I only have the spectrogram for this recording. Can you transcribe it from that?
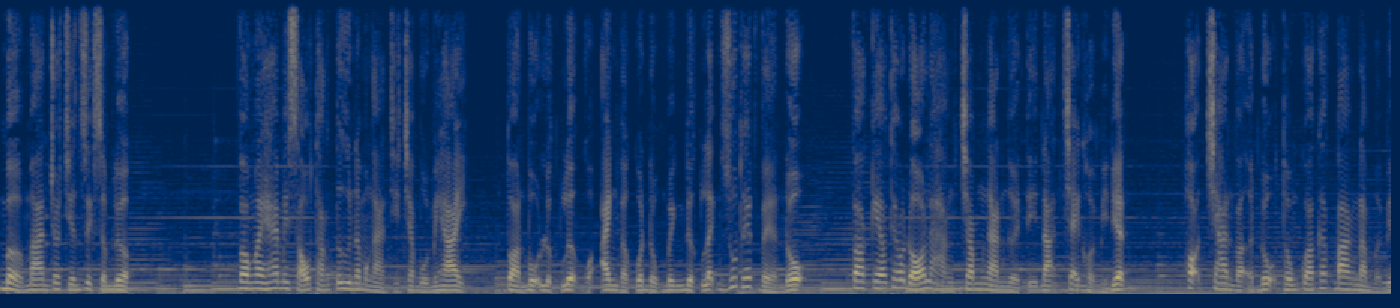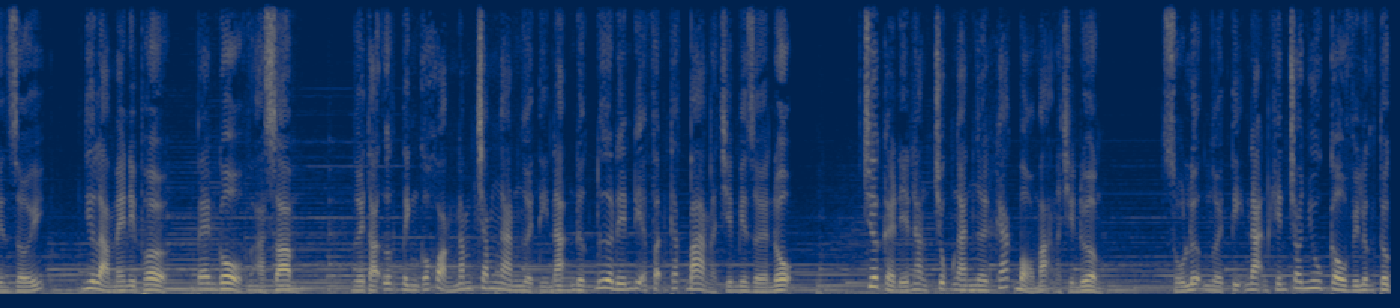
mở màn cho chiến dịch xâm lược. Vào ngày 26 tháng 4 năm 1942, toàn bộ lực lượng của Anh và quân đồng minh được lệnh rút hết về Ấn Độ và kéo theo đó là hàng trăm ngàn người tị nạn chạy khỏi Mỹ Điện. Họ tràn vào Ấn Độ thông qua các bang nằm ở biên giới như là Manipur, Bengal và Assam. Người ta ước tính có khoảng 500.000 người tị nạn được đưa đến địa phận các bang ở trên biên giới Ấn Độ. Chưa kể đến hàng chục ngàn người khác bỏ mạng ở trên đường. Số lượng người tị nạn khiến cho nhu cầu về lương thực,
